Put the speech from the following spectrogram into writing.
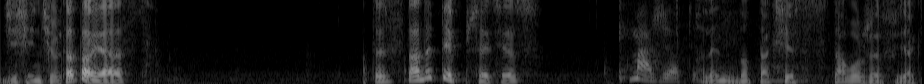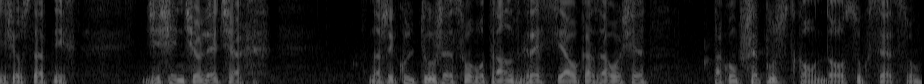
dziesięcioleciach Co to jest? A to jest znany typ przecież. Marzy o tym. Ale no tak się stało, że w jakichś ostatnich dziesięcioleciach w naszej kulturze słowo transgresja okazało się taką przepustką do sukcesu,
